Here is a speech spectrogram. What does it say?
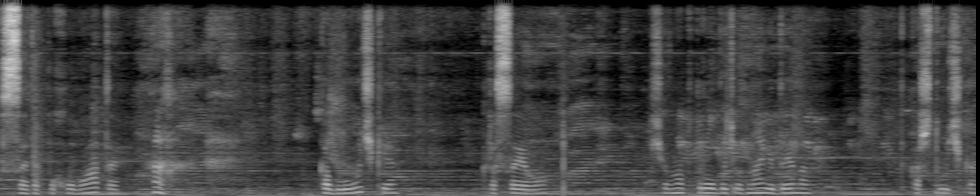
все так поховати. Каблучки. Красиво. Що воно тут робить? Одна єдина така штучка.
